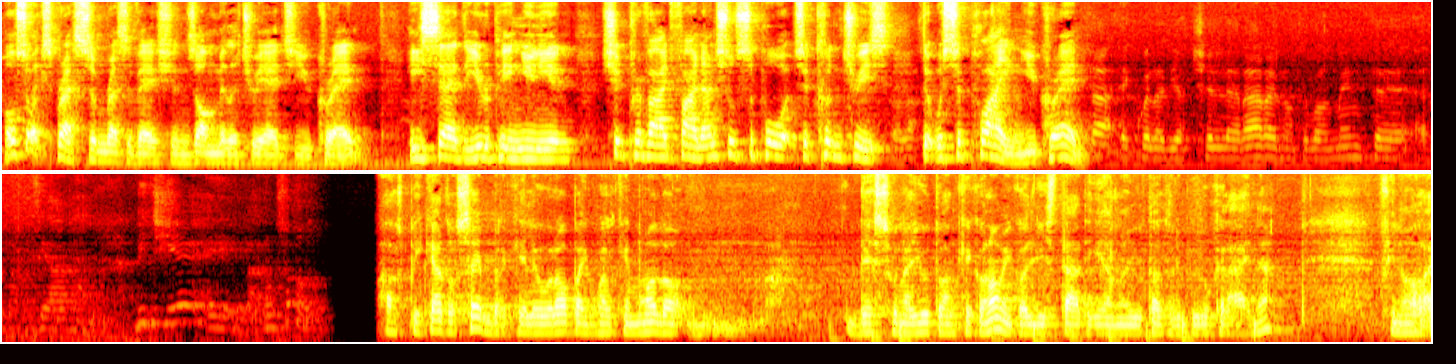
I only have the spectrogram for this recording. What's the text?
also expressed some reservations on military aid to Ukraine. He said the European Union should provide financial support to countries that were supplying Ukraine. Ha auspicato sempre che l'Europa in qualche modo desse un aiuto anche economico agli stati che hanno aiutato di più l'Ucraina. Finora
